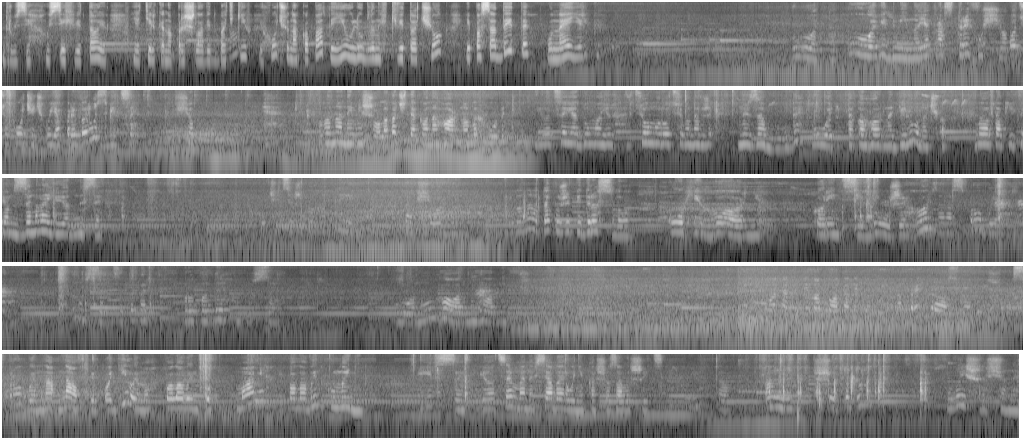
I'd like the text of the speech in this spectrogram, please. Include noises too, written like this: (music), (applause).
Друзі, усіх вітаю. Я тільки но прийшла від батьків і хочу накопати її улюблених квіточок і посадити у неї. От так. О, відмінно, якраз три куща. Оцю кочечку я приберу звідси, щоб вона не мішала. Бачите, як вона гарно виходить. І оце, я думаю, в цьому році вона вже не забуде. Ой, тут така гарна діляночка. Ми отак її прям з землею і однесе. Хочеться ж багатенько. Так що. І вона отак уже підросла. Ох, і гарні. Корінці дуже гарні. Зараз спробую. Ну все, це тепер пропаде усе. О, ну гарний, гарний. Лопата не потрібна. Прекрасно вийшло. Спробуємо на, навпіл поділимо половинку мамі і половинку мені. І все. І оце в мене вся Вероніка, що залишиться. Так. А ну, що тут? Вийшло що не?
